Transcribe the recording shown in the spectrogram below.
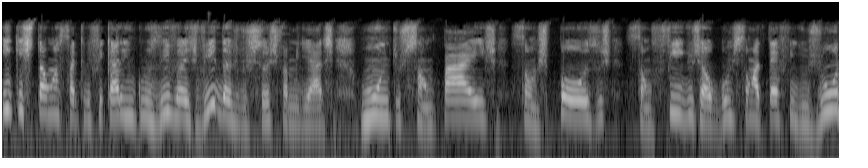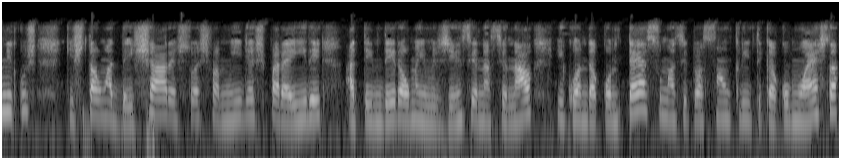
e que estão a sacrificar inclusive as vidas dos seus familiares. Muitos são pais, são esposos, são filhos, alguns são até filhos únicos que estão a deixar as suas famílias para irem atender a uma emergência nacional e quando acontece uma situação crítica como esta,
